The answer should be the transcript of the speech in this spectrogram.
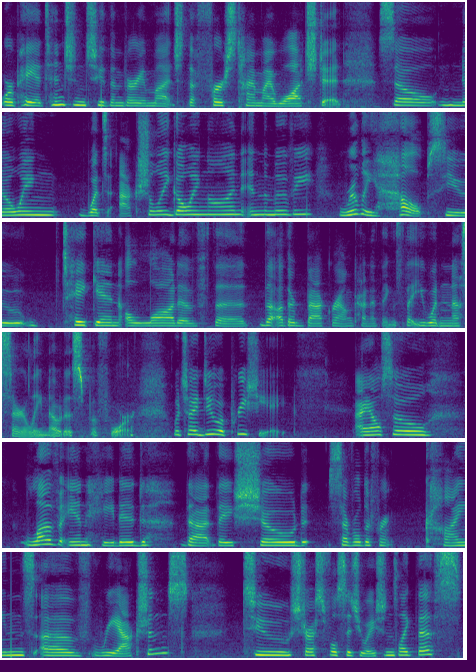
or pay attention to them very much the first time I watched it. So knowing what's actually going on in the movie really helps you take in a lot of the the other background kind of things that you wouldn't necessarily notice before, which I do appreciate. I also love and hated that they showed several different kinds of reactions to stressful situations like this.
